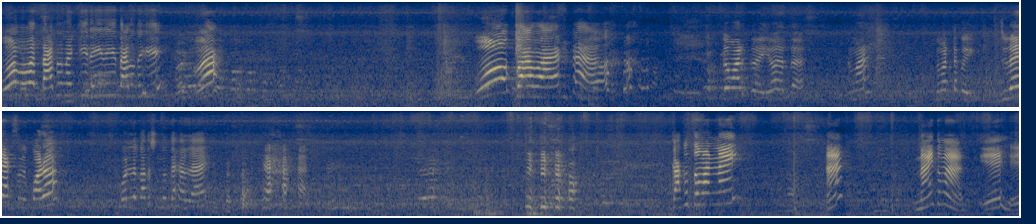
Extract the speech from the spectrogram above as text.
ও। বাবা, দাদু নাকি? দেখি দেখি, দাদু দেখি। ও। বাবা, একটা। তোমার কই? ও দাদা তোমার? তোমারটা কই? ঝুলাই রাখছো পড়ো পড়লে কত সুন্দর দেখা যায়। কাকু তোমার নাই? হ্যাঁ? নাই তোমার? এ হে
